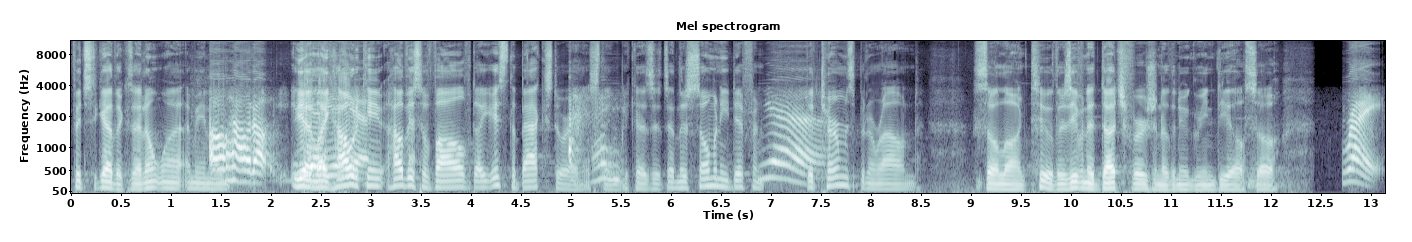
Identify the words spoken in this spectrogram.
fits together because I don't want. I mean, oh, how it all? Yeah, yeah like yeah, how yeah. it came, how this evolved. I guess the backstory on this thing because it's and there's so many different. Yeah. The term's been around so long too. There's even a Dutch version of the New Green Deal. So. Right.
